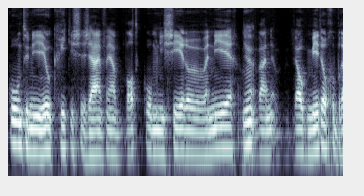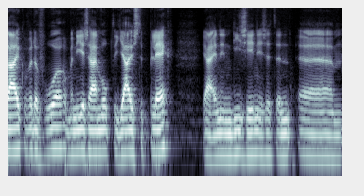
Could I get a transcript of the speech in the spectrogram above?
continu heel kritisch te zijn van ja, wat communiceren we wanneer, Ja. Wanneer- welk middel gebruiken we ervoor, wanneer zijn we op de juiste plek. Ja, en in die zin is het een, ehm,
